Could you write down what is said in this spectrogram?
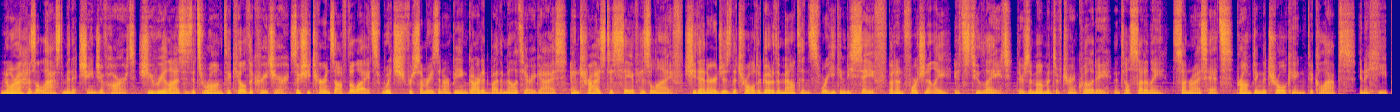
Nora has a last-minute change of heart. She realizes it's wrong to kill the creature, so she turns off the lights, which for some reason aren't being guarded by the military guys, and tries to save his life. She then urges the troll to go to the mountains where he can be safe, but unfortunately, it's too late. There's a moment of tranquility until suddenly sunrise hits, prompting the Troll King to collapse in a heap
